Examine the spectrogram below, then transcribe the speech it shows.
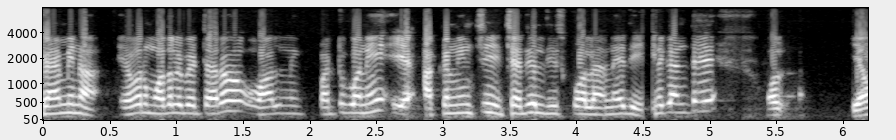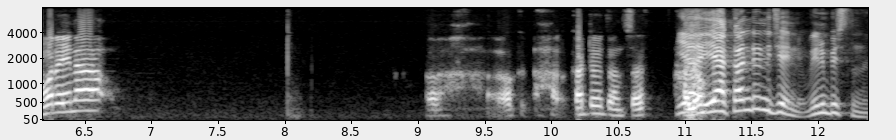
ఫెమినా ఎవరు మొదలు పెట్టారో వాళ్ళని పట్టుకొని అక్కడి నుంచి చర్యలు తీసుకోవాలనేది. ఎందుకంటే ఎవరైనా కట్ అవుతాను సార్. యా కంటిన్యూ చేయండి. వినిపిస్తుంది.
